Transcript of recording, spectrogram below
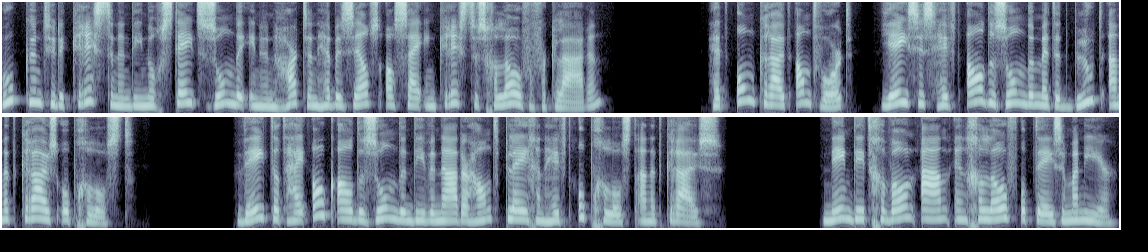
hoe kunt u de christenen die nog steeds zonde in hun harten hebben, zelfs als zij in Christus geloven, verklaren? Het onkruid antwoordt: Jezus heeft al de zonden met het bloed aan het kruis opgelost. Weet dat Hij ook al de zonden die we naderhand plegen heeft opgelost aan het kruis. Neem dit gewoon aan en geloof op deze manier.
